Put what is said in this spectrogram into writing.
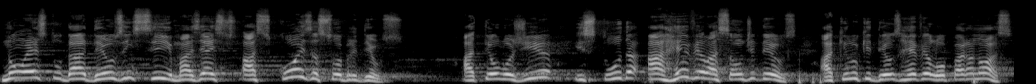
Não é estudar Deus em si, mas é as coisas sobre Deus. A teologia estuda a revelação de Deus, aquilo que Deus revelou para nós.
